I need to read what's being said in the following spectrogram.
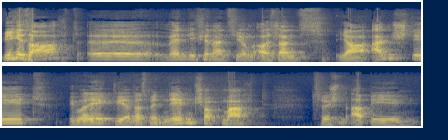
Wie gesagt, äh, wenn die Finanzierung Auslandsjahr ansteht, überlegt, wie ihr das mit Nebenjob macht, zwischen Abi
